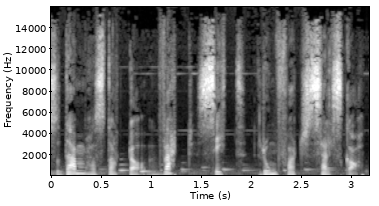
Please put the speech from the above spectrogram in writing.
Så de har starta hvert sitt romfartsselskap.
